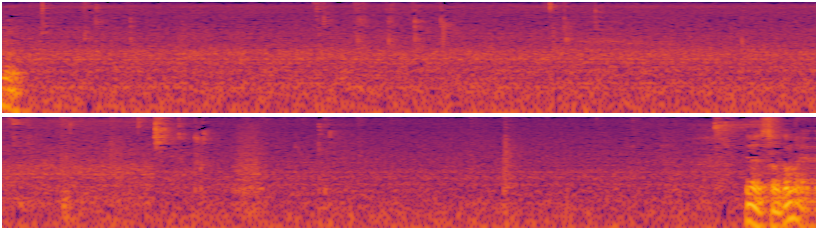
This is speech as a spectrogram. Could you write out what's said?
Hm. Sag mal.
